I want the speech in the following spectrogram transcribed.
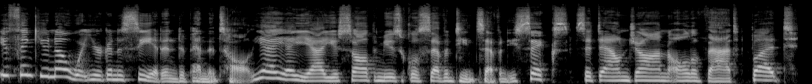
You think you know what you're going to see at Independence Hall. Yeah, yeah, yeah. You saw the musical 1776, Sit Down, John, all of that. But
